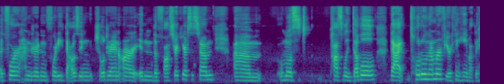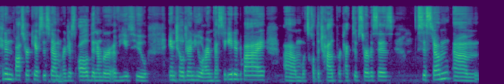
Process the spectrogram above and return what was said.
like 440,000 children are in the foster care system. Um, almost possibly double that total number if you're thinking about the hidden foster care system or just all the number of youth who and children who are investigated by um, what's called the child protective services system um,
